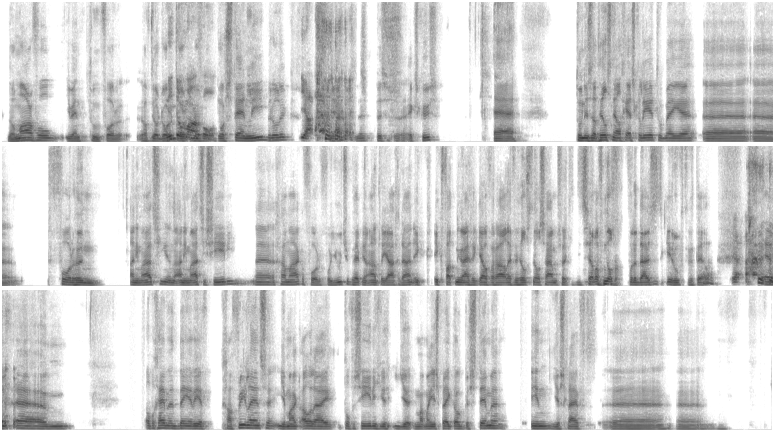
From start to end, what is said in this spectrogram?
door Marvel. Je bent toen voor... Of door, door, Niet door, door Marvel. Door, door Stan Lee bedoel ik. Ja. ja dus, dus excuus. Uh, toen is dat heel snel geëscaleerd. Toen ben je uh, uh, voor hun animatie, een animatieserie gaan maken. Voor, voor YouTube heb je een aantal jaar gedaan. Ik, ik vat nu eigenlijk jouw verhaal even heel snel samen, zodat je het niet zelf nog voor de duizendste keer hoeft te vertellen. Ja. En, um, op een gegeven moment ben je weer gaan freelancen. Je maakt allerlei toffe series, je, je, maar, maar je spreekt ook de stemmen in. Je schrijft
